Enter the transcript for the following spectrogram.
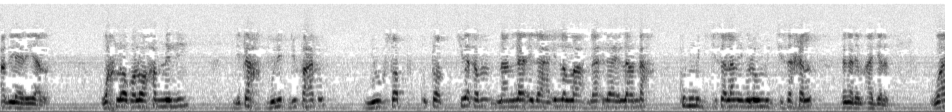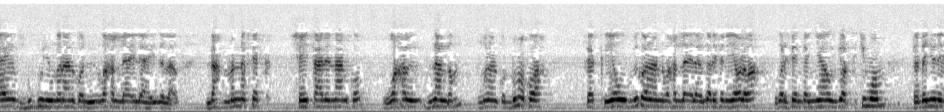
ak leeri yàlla wax loo ko loo xam ne lii li tax bu nit di faatu ñu sopp ku toog ci wetam naan laa ilaha illa allah laa ilaha illa ndax ku mujj ci sa lamiñ wala mujj ci sa xel da nga dem àjjana waaye bugguñu nga naan ko waxal laa ilaha illa allah ndax mën na fekk seytaane naan ko waxal nangam mu naan ko duma ko wax fekk yow mi ko naan waxal laa ilaha nga defee ne yow la wax bu ko defee nga ñaaw njort ci moom te dañu ne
